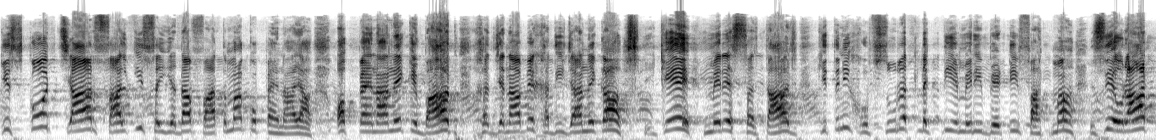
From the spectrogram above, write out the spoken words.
किसको? चार साल की सैयदा फातिमा को पहनाया। और पहनाने के बाद जनाब खदीजा ने कहा कि मेरे सरताज, कितनी खूबसूरत लगती है मेरी बेटी फातिमा, जेवरात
